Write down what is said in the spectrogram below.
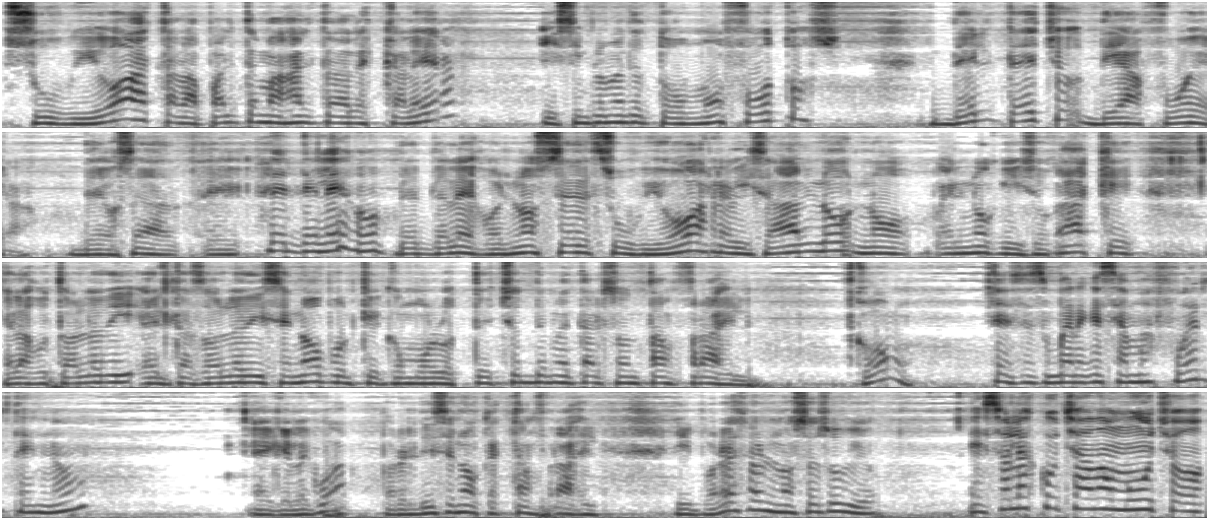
subió hasta la parte más alta de la escalera y simplemente tomó fotos del techo de afuera. De, o sea, eh, Desde lejos. desde lejos. Él no se subió a revisarlo, no, él no quiso. Ah, que el ajustador le di- el tasador le dice no, porque como los techos de metal son tan frágiles. ¿Cómo? Se supone que sea más fuerte, ¿no? El que le. Pero él dice no, que es tan frágil. Y por eso él no se subió. Eso lo he escuchado mucho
